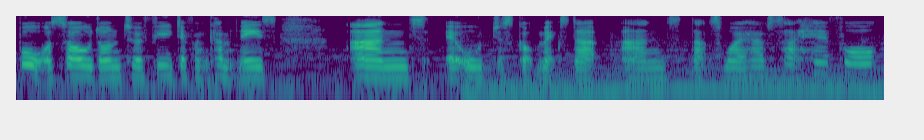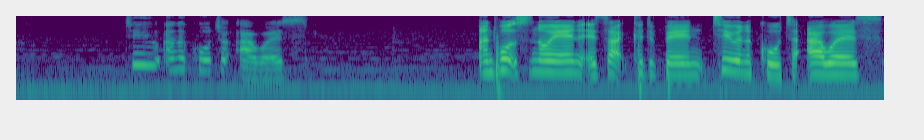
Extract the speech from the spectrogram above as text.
bought or sold on to a few different companies and it all just got mixed up and that's why I have sat here for two and a quarter hours. And what's annoying is that could have been two and a quarter hours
